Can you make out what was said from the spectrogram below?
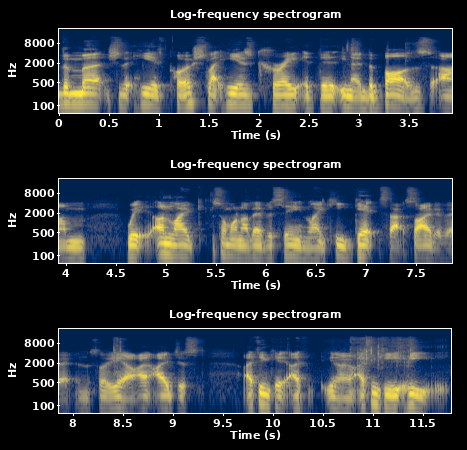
the merch that he has pushed. Like he has created the you know the buzz. Um, which, unlike someone I've ever seen, like he gets that side of it, and so yeah, I, I just I think it, I you know, I think he he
